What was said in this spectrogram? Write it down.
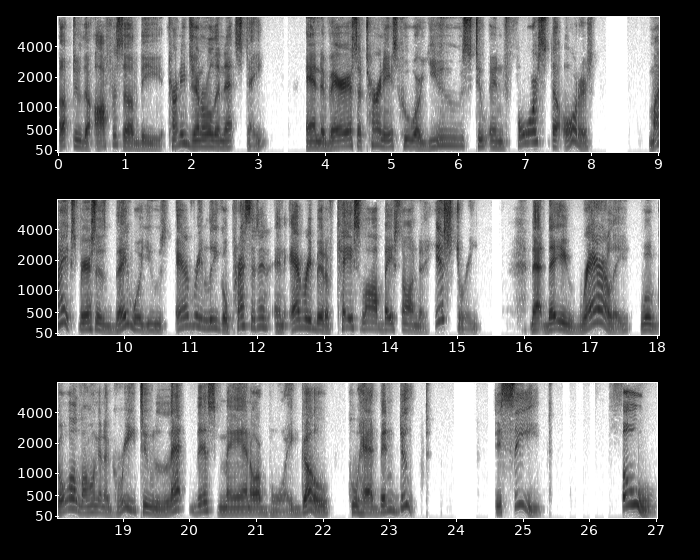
up to the office of the attorney general in that state and the various attorneys who are used to enforce the orders, my experience is they will use every legal precedent and every bit of case law based on the history that they rarely will go along and agree to let this man or boy go who had been duped, deceived, fooled,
